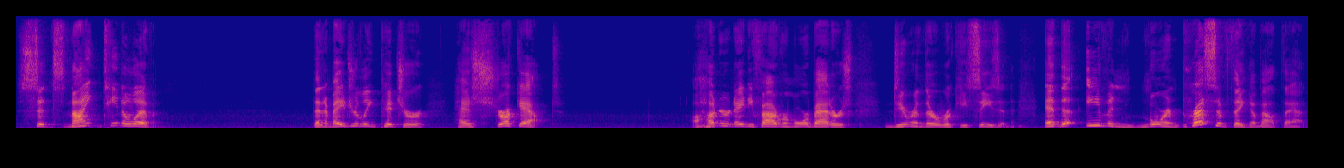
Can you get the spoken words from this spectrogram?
since 1911 that a major league pitcher has struck out 185 or more batters during their rookie season. And the even more impressive thing about that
